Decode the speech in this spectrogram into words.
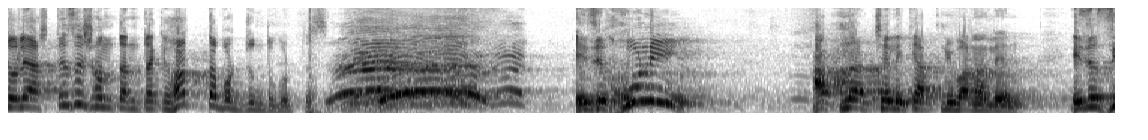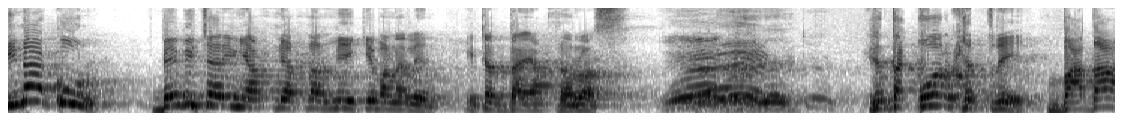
চলে আসতেছে, সন্তানটাকে হত্যা পর্যন্ত করতেছে। এই যে খুনি আপনার ছেলেকে আপনি বানালেন, এই যে জিনাকুর বেবিচারিনী আপনি আপনার মেয়েকে বানালেন, এটার দায় আপনারও আছে। এটা তাকুয়ার ক্ষেত্রে বাধা।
